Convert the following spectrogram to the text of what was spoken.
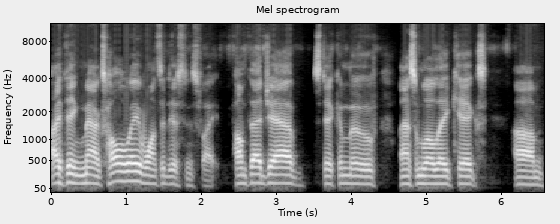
I think Max Holloway wants a distance fight. Pump that jab, stick and move, land some low leg kicks. Um,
